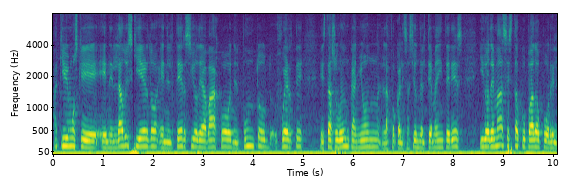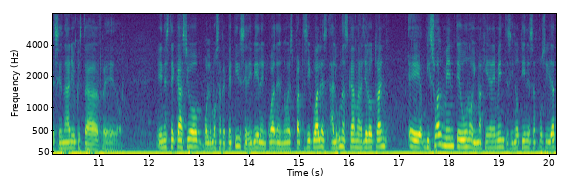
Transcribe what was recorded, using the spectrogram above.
Aquí vemos que en el lado izquierdo, en el tercio de abajo, en el punto fuerte, está sobre un cañón la focalización del tema de interés y lo demás está ocupado por el escenario que está alrededor. En este caso, volvemos a repetir, se divide el encuadre en nueve partes iguales. Algunas cámaras ya lo traen, eh, visualmente uno, imaginariamente, si no tiene esa posibilidad,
